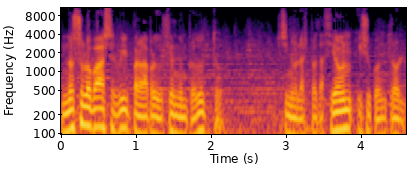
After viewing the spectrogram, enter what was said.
no solo va a servir para la producción de un producto, sino la explotación y su control.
